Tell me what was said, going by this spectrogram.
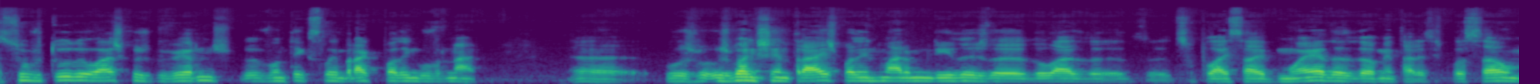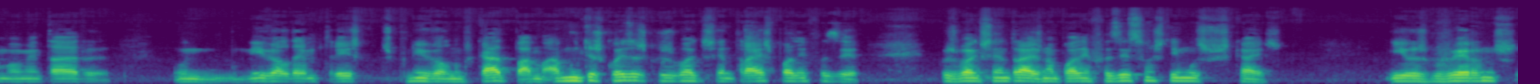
sobretudo, eu acho que os governos vão ter que se lembrar que podem governar. Uh, os, os, bancos centrais podem tomar medidas de, do lado de, de, supply side de moeda, de aumentar a circulação, aumentar o nível da M3 disponível no mercado. Pá, há muitas coisas que os bancos centrais podem fazer. O que os bancos centrais não podem fazer são estímulos fiscais. E os governos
